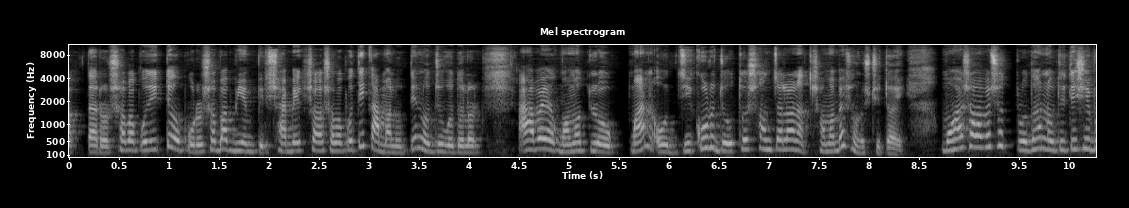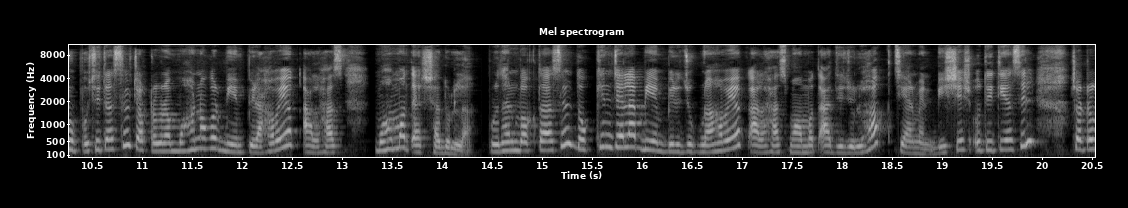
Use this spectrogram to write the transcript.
আক্তারর সভাপতিত্বে ও পৌরসভা বিএনপির সাবেক সহসভাপতি কামাল উদ্দিন ও যুবদলের আহ্বায়ক মোহাম্মদ লোকমান ও জিকুর যৌথ সঞ্চালনাত সমাবেশ অনুষ্ঠিত হয়। মহাসমাবেশত প্রধান অতিথি হিসেবে উপস্থিত আছিল চট্টগ্রাম মহানগর বিএনপির আহ্বায়ক আলহাস মোহাম্মদ এরশাদুল্লাহ। প্রধান বক্তা আছিল দক্ষিণ জেলা বিএনপির যুগ্ম আহ্বায়ক আলহাস মোহাম্মদ আজিজুল হক। চেয়ারম্যান বিশেষ অতিথি আছিল চট্টগ্রাম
